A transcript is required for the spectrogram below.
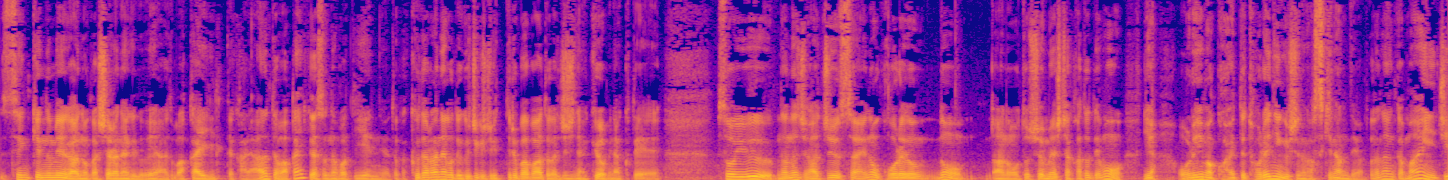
先見の目があるのか知らないけど、いや、若いって彼、あなた若いからそんなこと言えんねよとか、くだらないことぐちぐち言ってるババアとか自身には興味なくて、そういう70、80歳の高齢の、あの、お年を召した方でも、いや、俺今こうやってトレーニングしてるのが好きなんだよとか、なんか毎日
